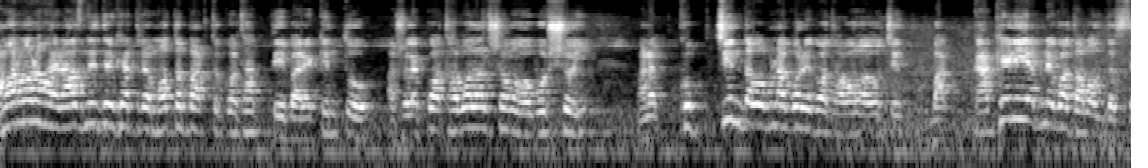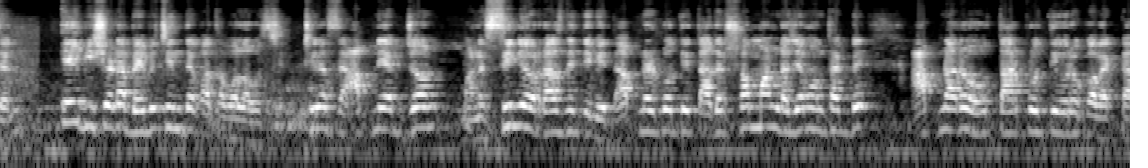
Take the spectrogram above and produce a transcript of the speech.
আমার মনে হয় রাজনীতির ক্ষেত্রে মত পার্থক্য থাকতেই পারে, কিন্তু আসলে কথা বলার সময় অবশ্যই মানে খুব চিন্তা ভাবনা করে কথা বলা উচিত বা কাকে নিয়ে আপনি কথা বলতেছেন, এই বিষয়টা ভেবে চিন্তে কথা বলা উচিত। ঠিক আছে, আপনি একজন মানে সিনিয়র রাজনীতিবিদ, আপনার প্রতি তাদের সম্মানটা যেমন থাকবে, আপনারও তার প্রতি ওরকম একটা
